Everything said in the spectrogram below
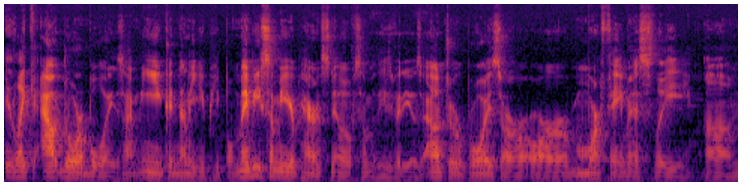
like outdoor boys. I mean, you could none of you people. Maybe some of your parents know some of these videos. Outdoor boys, or or more famously, um,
